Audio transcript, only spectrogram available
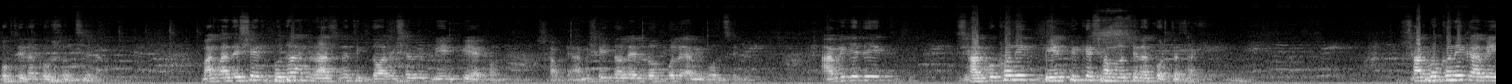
বক্তৃতা খুব শুনছিলাম। বাংলাদেশের প্রধান রাজনৈতিক দল হিসেবে বিএনপি এখন সামনে। আমি সেই দলের লোক বলে আমি বলছি আমি যদি সার্বক্ষণিক বিএনপিকে সমালোচনা করতে থাকি। সার্বক্ষণিক আমি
